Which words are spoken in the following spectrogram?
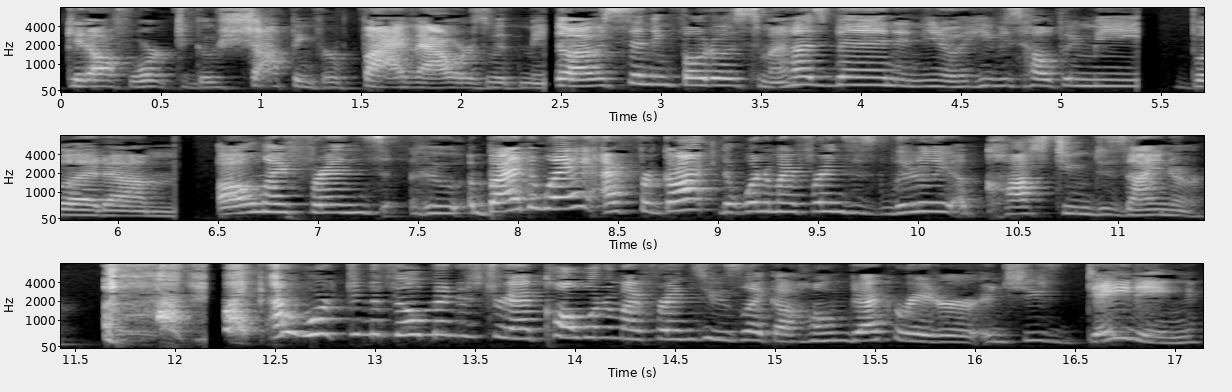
get off work to go shopping for five hours with me. So I was sending photos to my husband and, you know, he was helping me. But um, all my friends who, by the way, I forgot that one of my friends is literally a costume designer. like I worked in the film industry. I called one of my friends who's like a home decorator and she's dating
